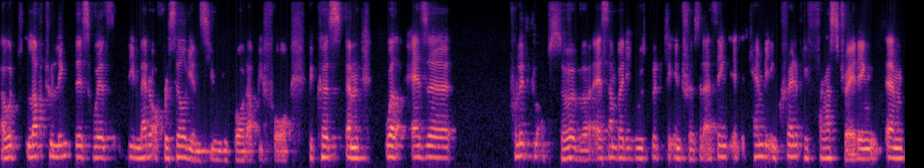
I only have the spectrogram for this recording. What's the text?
I would love to link this with the matter of resilience you, you brought up before, because, um, well, as a political observer, as somebody who is politically interested, I think it, it can be incredibly frustrating. Um,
